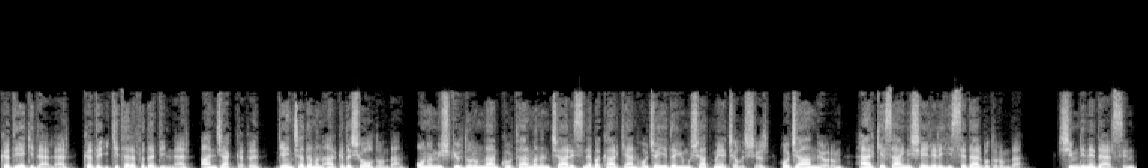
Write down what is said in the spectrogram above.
kadıya giderler, kadı iki tarafı da dinler, ancak kadı, genç adamın arkadaşı olduğundan, onu müşkül durumdan kurtarmanın çaresine bakarken hocayı da yumuşatmaya çalışır, hoca anlıyorum, herkes aynı şeyleri hisseder bu durumda. Şimdi ne dersin,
